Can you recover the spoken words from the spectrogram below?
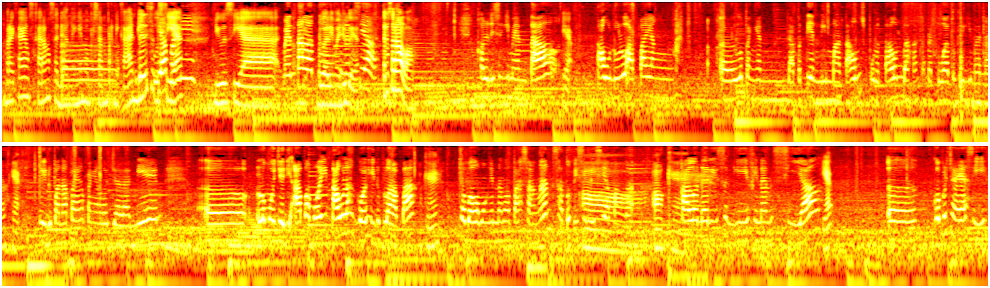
mereka yang sekarang sedang ingin mempersiapkan pernikahan di usia nih di usia mental atau 25 juga ya? terserah loh. kalau dari segi mental Ya. tahu dulu apa yang eh, lu pengen dapetin 5 tahun 10 tahun bahkan sampai tua tuh kayak gimana Ya. kehidupan apa yang pengen lo jalanin eh, lo mau jadi apa pokoknya tau lah goal hidup lo apa Oke. coba omongin nama pasangan satu visi misi apa enggak Oh, Oke. kalau dari segi finansial Ya. gue percaya sih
